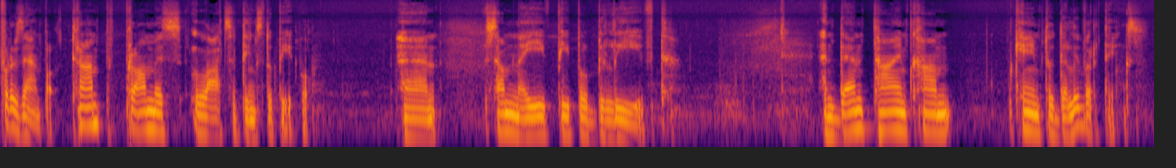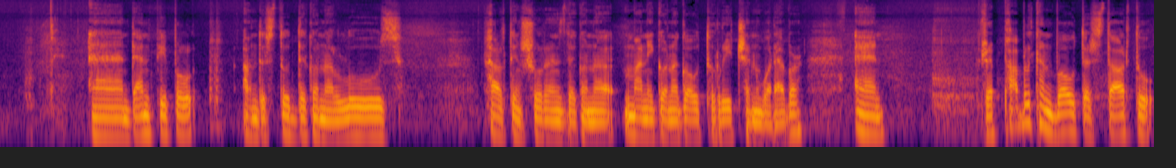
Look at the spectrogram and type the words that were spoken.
For example, Trump promised lots of things to people, and some naive people believed. And then time come, came to deliver things. And then people understood they're gonna lose health insurance, they're gonna money gonna go to rich and whatever. And Republican voters start to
